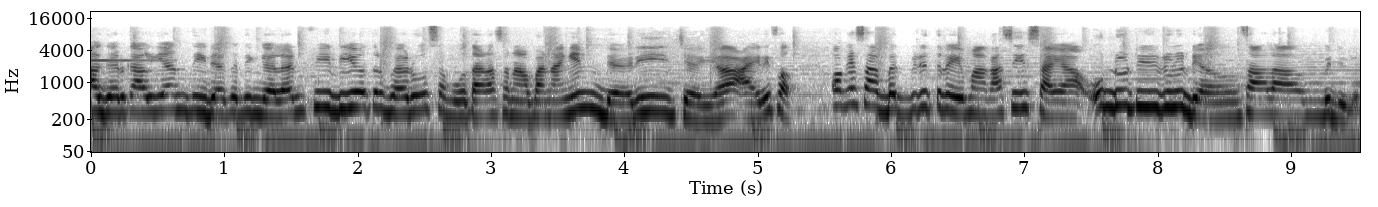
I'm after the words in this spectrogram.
agar kalian tidak ketinggalan video terbaru seputar senapan angin dari Jaya Air Rifle. Oke sahabat bedi terima kasih saya undur diri dulu dan salam dulu.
